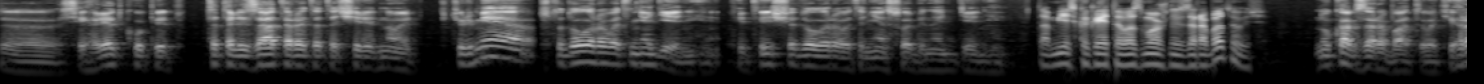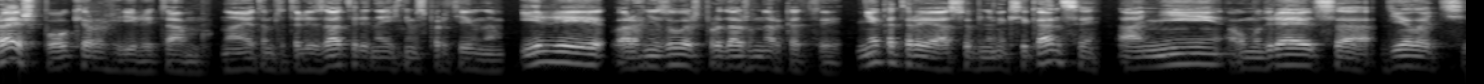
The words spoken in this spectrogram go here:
э, сигарет купит, тотализатор этот очередной. В тюрьме 100 долларов – это не деньги, и 1000 долларов – это не особенно деньги. Там есть какая-то возможность зарабатывать? Ну, как зарабатывать? Играешь в покер или там на этом тотализаторе, на их спортивном, или организовываешь продажу наркоты. Некоторые, особенно мексиканцы, они умудряются делать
